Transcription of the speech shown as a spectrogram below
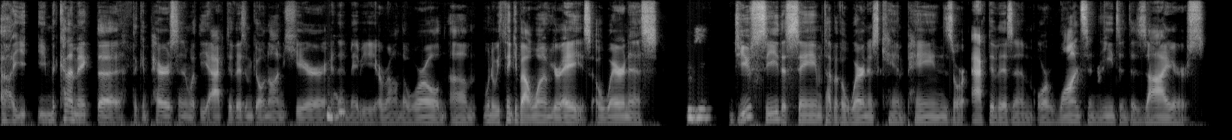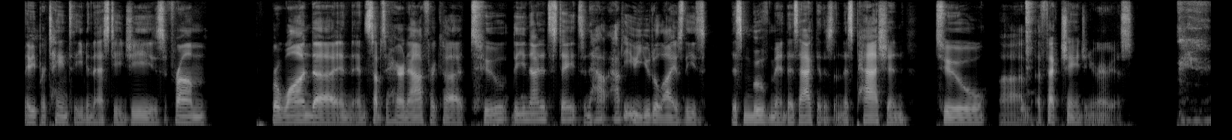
uh, you, you kind of make the the comparison with the activism going on here mm-hmm. and then maybe around the world. Um, when we think about one of your A's, awareness, mm-hmm. do you see the same type of awareness campaigns or activism or wants and needs and desires, maybe pertain to even the SDGs from Rwanda and, and sub-Saharan Africa to the United States? And how, how do you utilize these this movement, this activism, this passion to uh, affect change in your areas?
